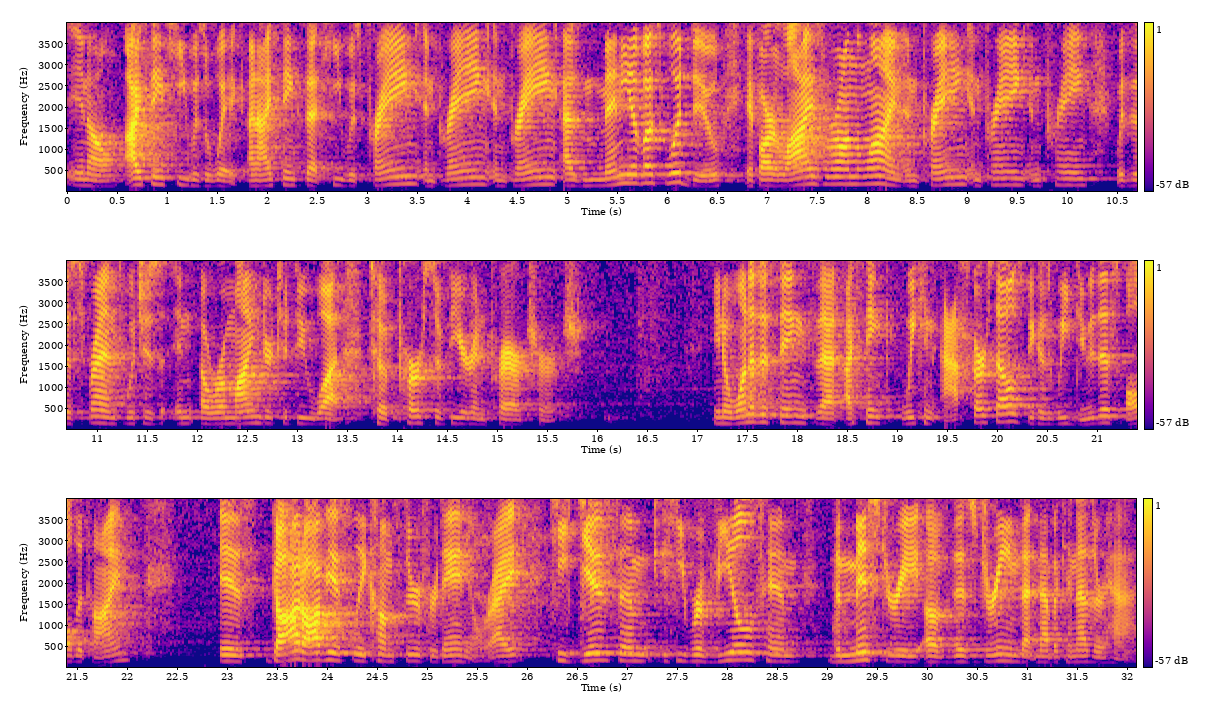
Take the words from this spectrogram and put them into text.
you know, I think he was awake. And I think that he was praying and praying and praying, as many of us would do if our lives were on the line, and praying and praying and praying with his friends, which is a reminder to do what? To persevere in prayer, church. You know, one of the things that I think we can ask ourselves, because we do this all the time, is God obviously comes through for Daniel, right? He gives him, he reveals him the mystery of this dream that Nebuchadnezzar had.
